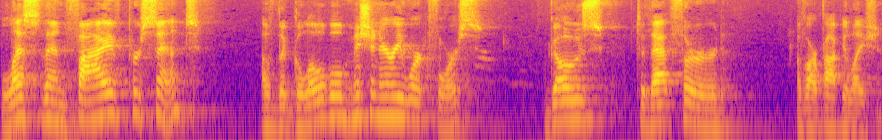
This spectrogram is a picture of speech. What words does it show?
less than 5% of the global missionary workforce goes to that third of our population.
